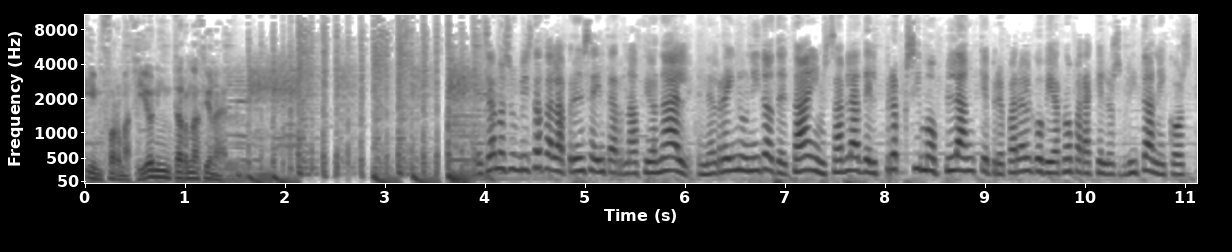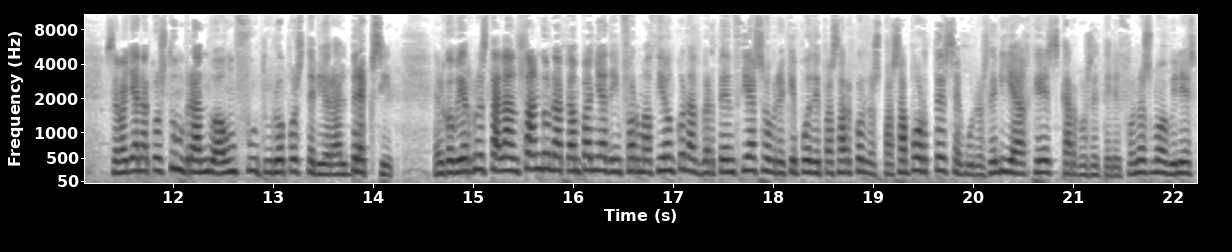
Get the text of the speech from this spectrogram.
Información internacional. Echamos un vistazo a la prensa internacional. En el Reino Unido, The Times habla del próximo plan que prepara el gobierno para que los británicos se vayan acostumbrando a un futuro posterior al Brexit. El gobierno está lanzando una campaña de información con advertencias sobre qué puede pasar con los pasaportes, seguros de viajes, cargos de teléfonos móviles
